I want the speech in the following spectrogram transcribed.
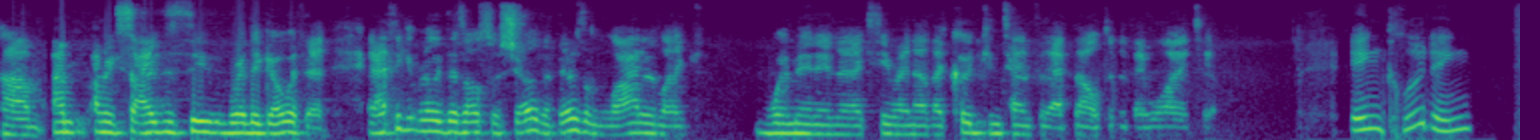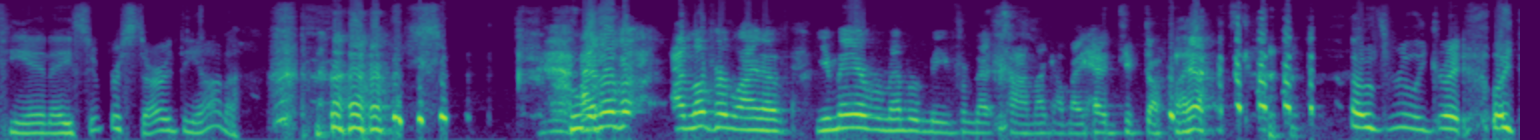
um, I'm I'm excited to see where they go with it. And I think it really does also show that there's a lot of like women in NXT right now that could contend for that belt if they wanted to. Including TNA superstar Deonna. I love I love her line of "You may have remembered me from that time I got my head kicked off by Asuka." that was really great. Like,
